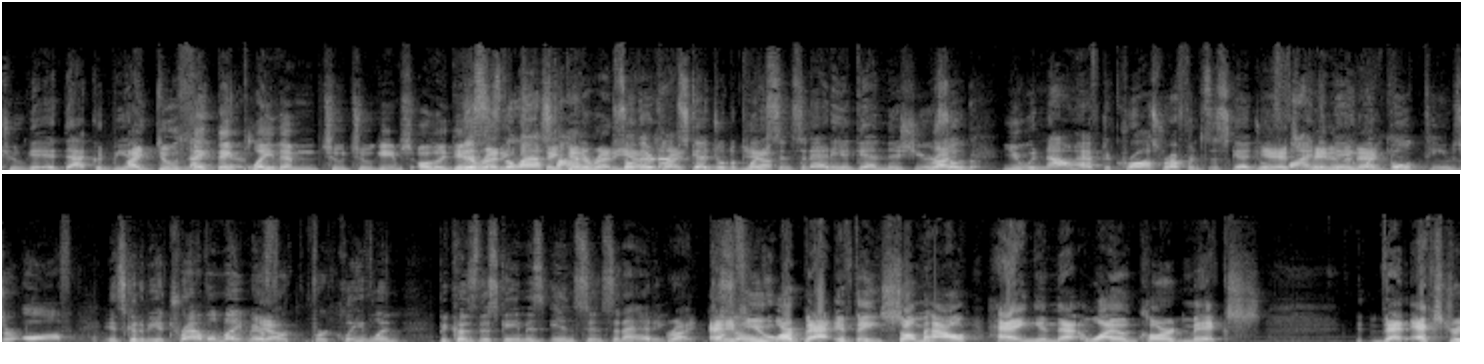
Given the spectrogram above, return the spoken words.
two games. Eh, that could be. I I do think they play them two two games. Oh, they did This already. is the last they time. did already. So yeah, they're not right. scheduled to play Yeah. Cincinnati again this year. Right. So you would now have to cross-reference the schedule, Yeah, find a pain in the day when both teams are off. It's going to be a travel nightmare Yeah. for, for Cleveland because this game is in Cincinnati. Right. And So- if you are back, if they somehow hang in that wild card mix, that extra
